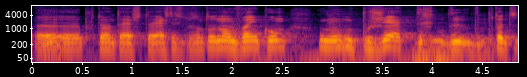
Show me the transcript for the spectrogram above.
Uh, portanto, esta, esta situação toda não vem como um, um projeto de, de, de, portanto,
